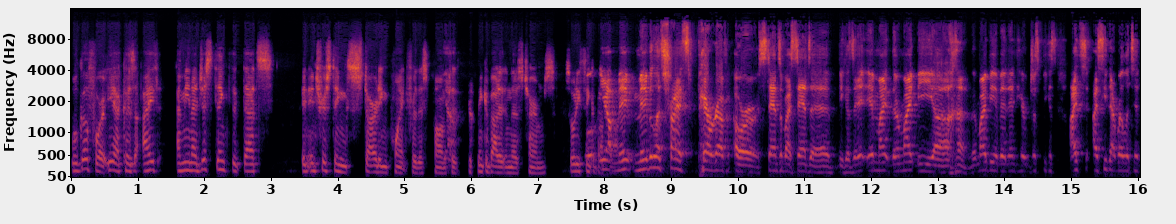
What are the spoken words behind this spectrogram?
well go for it yeah because i i mean i just think that that's an interesting starting point for this poem yeah. to, to, think about it in those terms. So what do you think well, about? Yeah, maybe, maybe, let's try a paragraph or stanza by stanza because it, it might there might be uh, there might be a bit in here just because I, I see that relative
